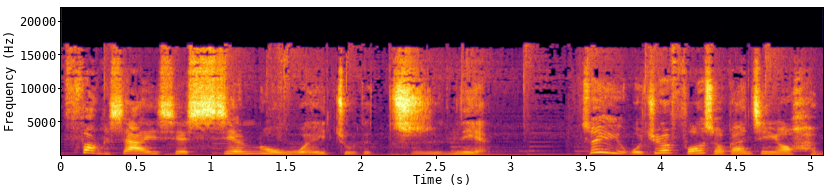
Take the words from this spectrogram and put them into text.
放下一些先入为主的执念。所以，我觉得佛手柑精油很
